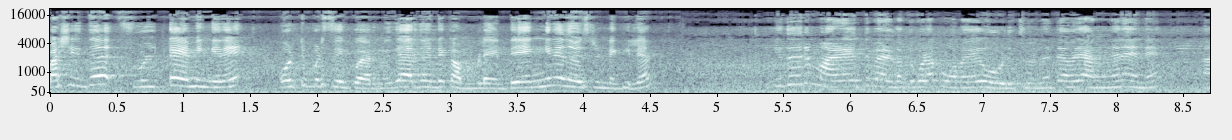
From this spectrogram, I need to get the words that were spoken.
പക്ഷെ ഇത് ഫുൾ ടൈം ഇങ്ങനെ ഒട്ടിപ്പിടിച്ച് നിൽക്കുമായിരുന്നു ഇതായിരുന്നു എന്റെ കംപ്ലയിന്റ് എങ്ങനെയാണെന്ന് വെച്ചിട്ടുണ്ടെങ്കിൽ ഇതൊരു മഴയത്ത് വെള്ളത്തിൽ കൂടെ കുറേ ഓടിച്ചു. എന്നിട്ട് അവർ അങ്ങനെ തന്നെ ആ,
